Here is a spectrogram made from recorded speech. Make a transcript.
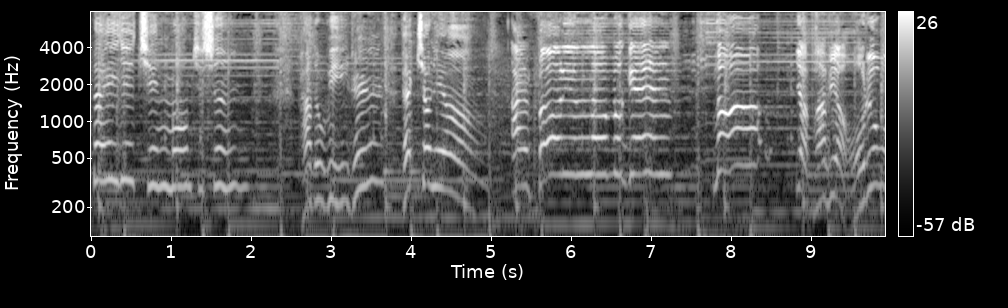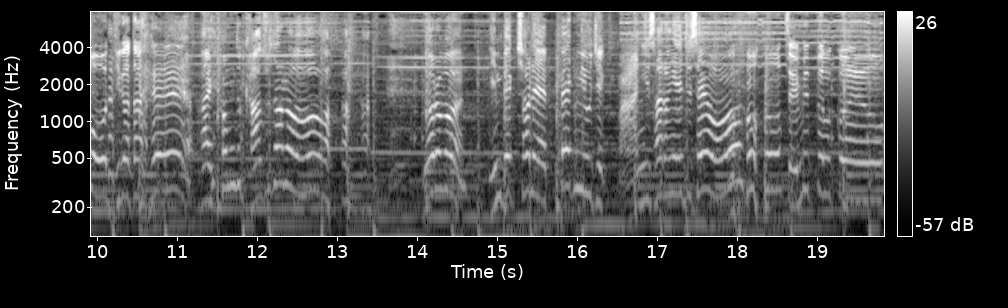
나의 지친 몸짓은 파도 위를 백천이 형 I'm fall in love again. 너야 바비야 어려워. 네가 다 해. 아 형도 가수잖아. 여러분 임백천의 백뮤직 많이 사랑해 주세요. 재밌을 거예요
